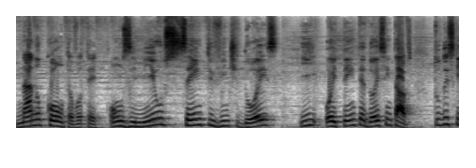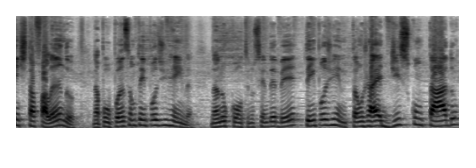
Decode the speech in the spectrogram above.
Na no conta eu vou ter 11.122 e 82 centavos. Tudo isso que a gente está falando, na poupança não tem imposto de renda. Na no conta e no CNDB tem imposto de renda. Então já é descontado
